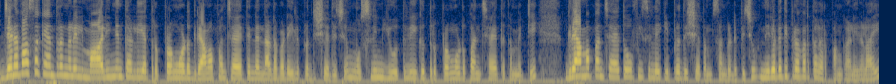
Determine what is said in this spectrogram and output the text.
ജനവാസ കേന്ദ്രങ്ങളിൽ മാലിന്യം തള്ളിയ തൃപ്രങ്ങോട് ഗ്രാമപഞ്ചായത്തിന്റെ നടപടിയിൽ പ്രതിഷേധിച്ച് Muslim Youth League Thriprangode panchayat committee ഗ്രാമപഞ്ചായത്ത് ഓഫീസിലേക്ക് പ്രതിഷേധം സംഘടിപ്പിച്ചു. നിരവധി പ്രവർത്തകർ പങ്കാളികളായി.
